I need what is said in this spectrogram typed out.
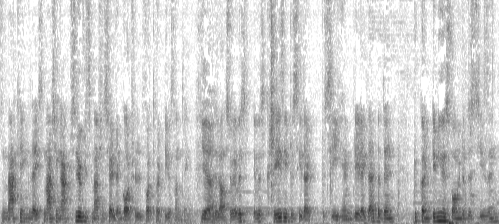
smacking like smashing absolutely smashing Sheldon Cottrell for thirty or something. yeah. in the last year. It was it was crazy to see that to see him play like that. But then to continue his form into this season,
